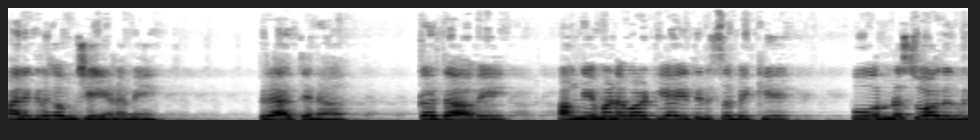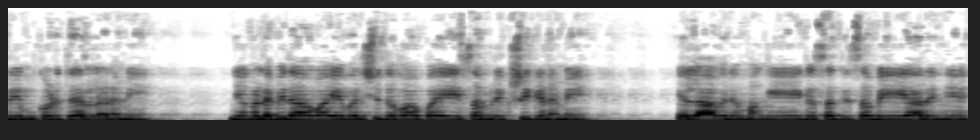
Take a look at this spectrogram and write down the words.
അനുഗ്രഹം ചെയ്യണമേ. പ്രാർത്ഥന. കർത്താവെ അങ്ങേ മണവാട്ടിയായ തിരുസഭയ്ക്ക് പൂർണ സ്വാതന്ത്ര്യം കൊടുത്തരളണമേ. ഞങ്ങളുടെ പിതാവായ പരിശുദ്ധ പാപ്പയെ സംരക്ഷിക്കണമേ. എല്ലാവരും അങ്ങേക സത്യസഭയെ അറിഞ്ഞ്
